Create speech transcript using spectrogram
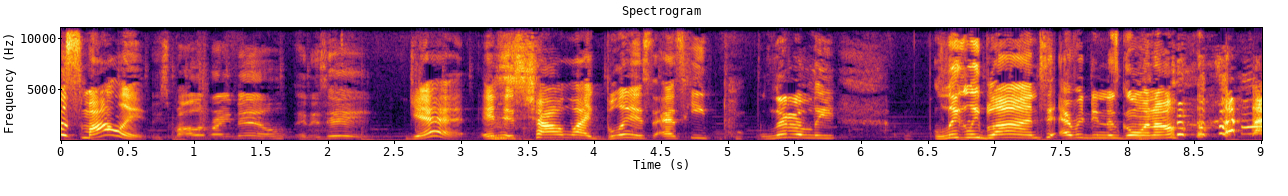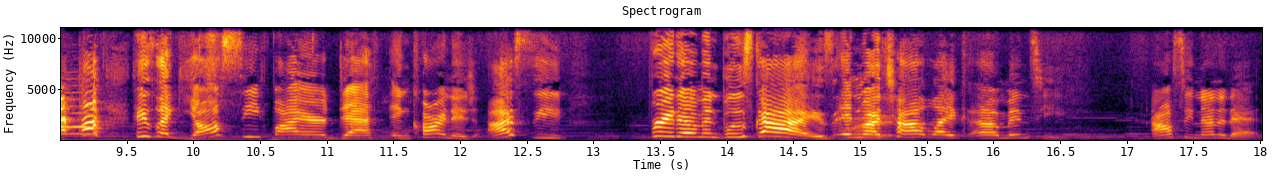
even smiling. He's smiling right now in his head. Yeah, in his childlike bliss as he literally legally blind to everything that's going on. He's like, y'all see fire, death, and carnage. I see freedom and blue skies in my childlike uh, mentee. I don't see none of that.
